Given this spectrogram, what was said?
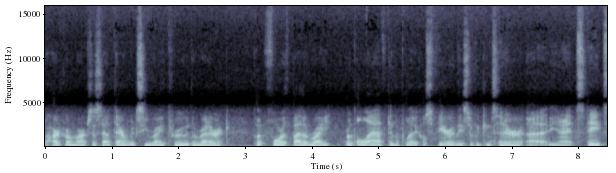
hardcore Marxists out there would see right through the rhetoric put forth by the right or the left in the political sphere, at least if we consider uh, the United States,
